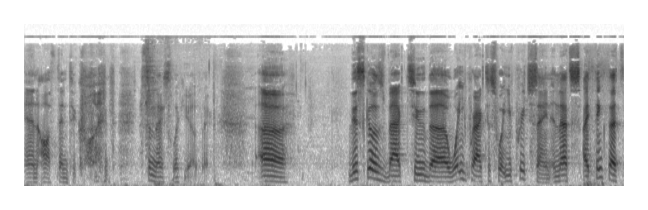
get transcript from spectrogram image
an authentic one. That's a nice looking out there. Uh, this goes back to the what you practice, what you preach saying. And that's, I think that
